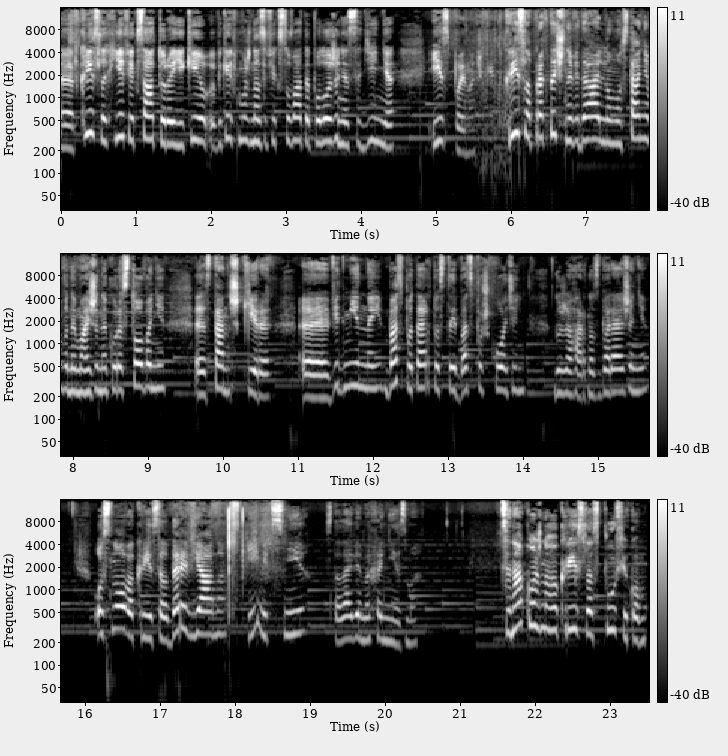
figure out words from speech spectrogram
Е, В кріслах є фіксатори, які, в яких можна зафіксувати положення сидіння і спиночки. Крісла практично в ідеальному стані, вони майже не користовані. Е, Стан шкіри е, відмінний, без потертостей, без пошкоджень, дуже гарно збережені. Основа крісел дерев'яна і міцні сталеві механізми. Ціна кожного крісла з пуфіком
